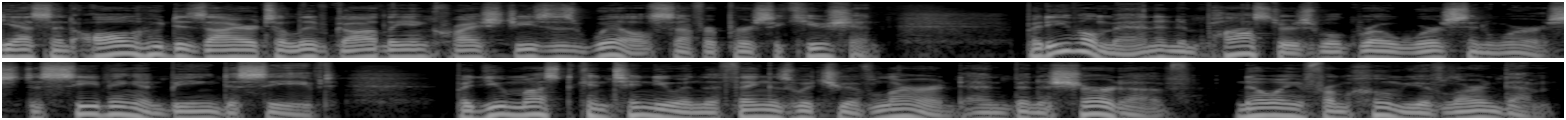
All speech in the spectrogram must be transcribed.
Yes, and all who desire to live godly in Christ Jesus will suffer persecution. But evil men and impostors will grow worse and worse, deceiving and being deceived. But you must continue in the things which you have learned and been assured of, knowing from whom you have learned them,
